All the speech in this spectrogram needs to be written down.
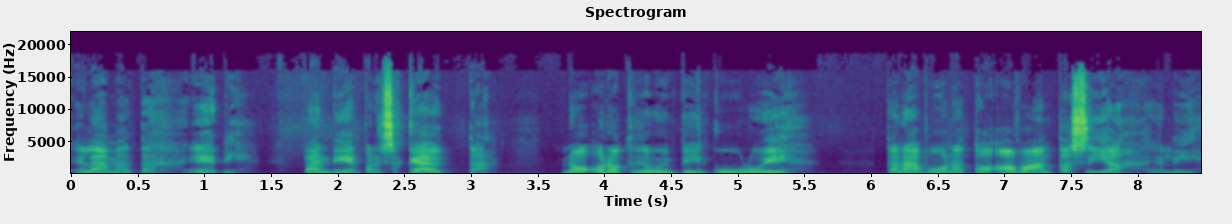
elämältä ehdi bändien parissa käyttää. No odotetuimpiin kuului tänä vuonna tuo Avantasia, eli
